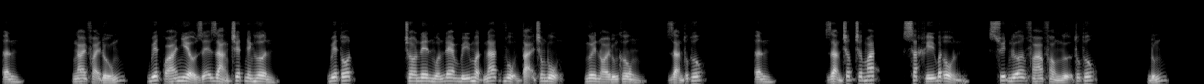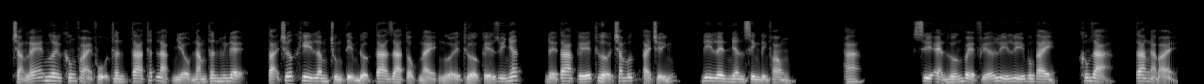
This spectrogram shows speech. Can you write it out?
Ân. Ngay phải đúng, biết quá nhiều dễ dàng chết nhanh hơn. Biết tốt. Cho nên muốn đem bí mật nát vụn tại trong bụng, ngươi nói đúng không? Giàn thúc thúc. Ân. Giàn chấp chấp mắt, sát khí bất ổn, suýt nữa phá phòng ngự thúc thúc. Đúng, chẳng lẽ ngươi không phải phụ thân ta thất lạc nhiều năm thân huynh đệ, tại trước khi lâm trùng tìm được ta gia tộc này người thừa kế duy nhất, để ta kế thừa trăm ức tài chính, đi lên nhân sinh đ ỉ n h phong. A. Cn hướng về phía lý lý bung tay, không giả, ta ngả bài,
